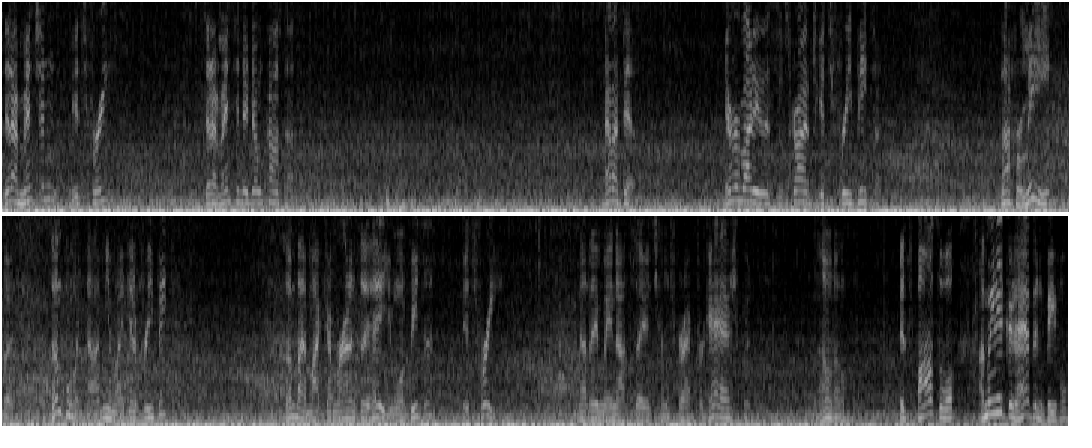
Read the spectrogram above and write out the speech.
Did I mention it's free? Did I mention it don't cost nothing? How about this? Everybody that subscribes gets free pizza. Not for me, but at some point in time, you might get a free pizza. Somebody might come around and say, hey, you want pizza? It's free. Now, they may not say it's from Scrapped for Cash, but I don't know. It's possible. I mean, it could happen, people.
